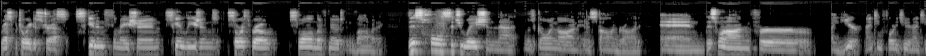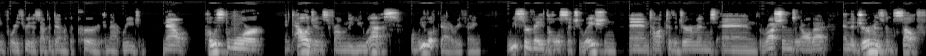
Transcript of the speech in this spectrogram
Respiratory distress, skin inflammation, skin lesions, sore throat, swollen lymph nodes, and vomiting. This whole situation that was going on in Stalingrad, and this went on for a year, 1942 to 1943, this epidemic occurred in that region. Now, post war intelligence from the US, when we looked at everything, we surveyed the whole situation and talked to the Germans and the Russians and all that. And the Germans themselves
